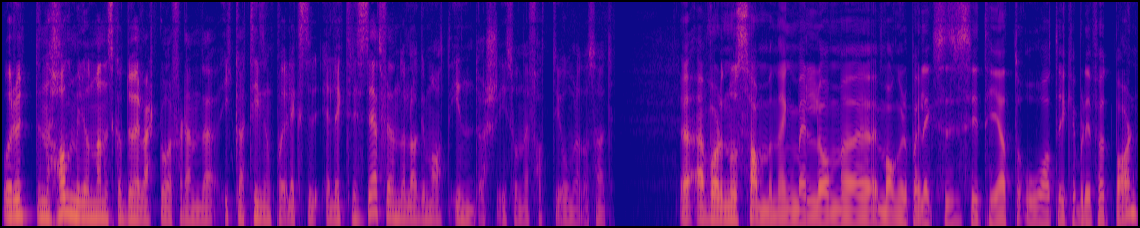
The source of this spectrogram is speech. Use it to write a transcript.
Og rundt en halv million mennesker dør hvert år fordi de ikke har tilgang på elektri- elektrisitet, fordi de lager mat innendørs i sånne fattige områder. Sant? Ja, Var det noen sammenheng mellom eh, mangel på elektrisitet og at det ikke blir født barn?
